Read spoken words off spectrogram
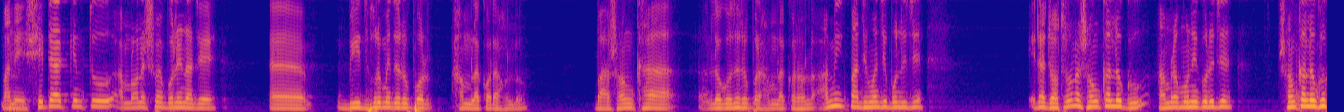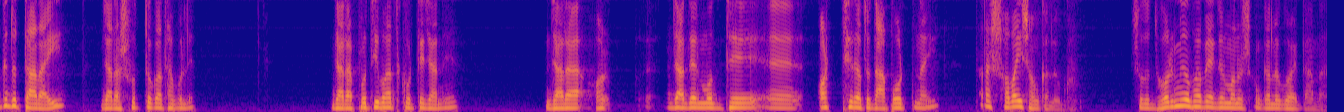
মানে সেটা কিন্তু আমরা অনেক সময় বলি না যে বিধর্মীদের উপর হামলা করা হলো বা সংখ্যা লঘুদের উপর হামলা করা হলো। আমি মাঝে মাঝে বলি যে এটা যত না সংখ্যালঘু আমরা মনে করি যে সংখ্যালঘু কিন্তু তারাই যারা সত্য কথা বলে যারা প্রতিবাদ করতে জানে যারা যাদের মধ্যে অর্থের এত দাপট নাই তারা সবাই সংখ্যালঘু। শুধু ধর্মীয়ভাবে একজন মানুষ সংখ্যালঘু হয় তা না।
